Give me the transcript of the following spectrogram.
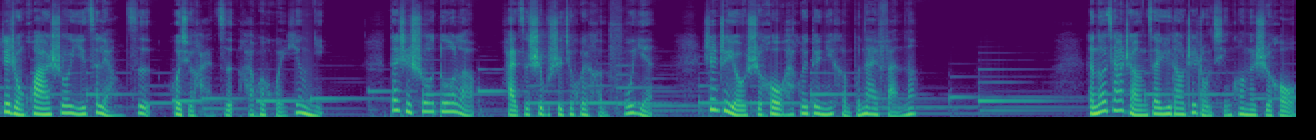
这种话说一次两次，或许孩子还会回应你，但是说多了，孩子是不是就会很敷衍，甚至有时候还会对你很不耐烦呢？很多家长在遇到这种情况的时候，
